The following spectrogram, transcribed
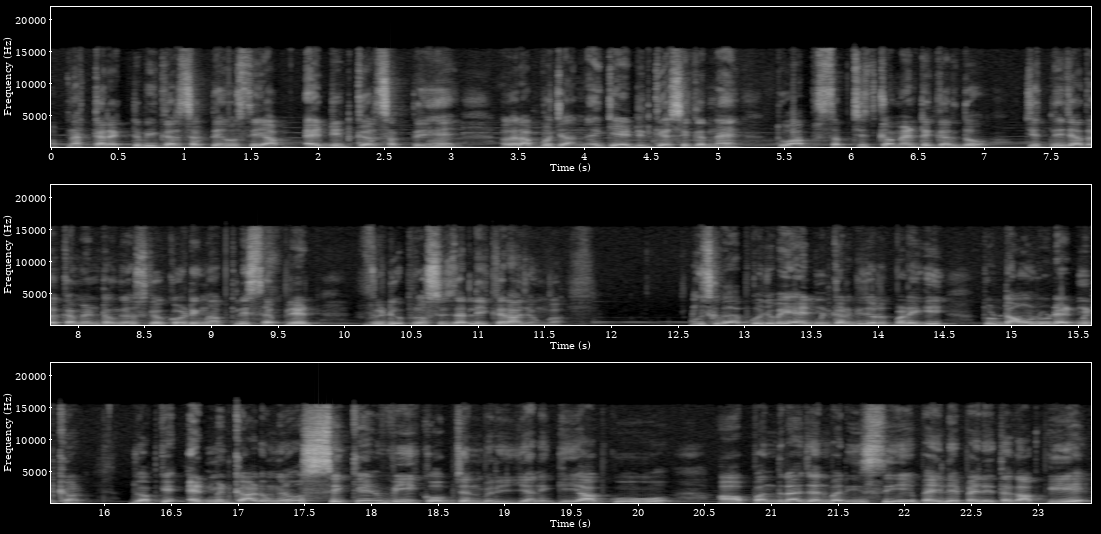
अपना करेक्ट भी कर सकते हैं। उससे आप एडिट कर सकते हैं। अगर आपको जानना है कि एडिट कैसे करना है तो आप सब चीज़ कमेंट कर दो। जितने ज़्यादा कमेंट होंगे, उसके अकॉर्डिंग मैं आपके लिए सेपरेट वीडियो प्रोसीजर लेकर आ जाऊँगा। उसके बाद आपको जो भाई एडमिट कार्ड की ज़रूरत पड़ेगी तो डाउनलोड एडमिट कार्ड जो आपके एडमिट कार्ड होंगे ना, वो सेकेंड वीक ऑफ़ जनवरी, यानी कि आपको पंद्रह जनवरी से पहले पहले तक आपके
